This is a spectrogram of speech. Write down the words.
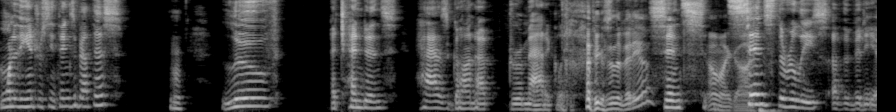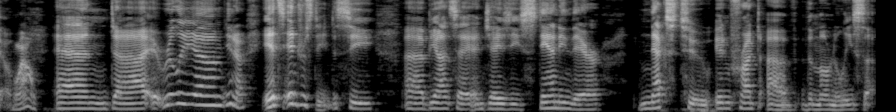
one of the interesting things about this, hmm. Louvre attendance has gone up dramatically because of the video? since Oh my God. since the release of the video Wow. and uh, it really um, you know it's interesting to see uh, Beyonce and Jay Z standing there next to in front of the Mona Lisa.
